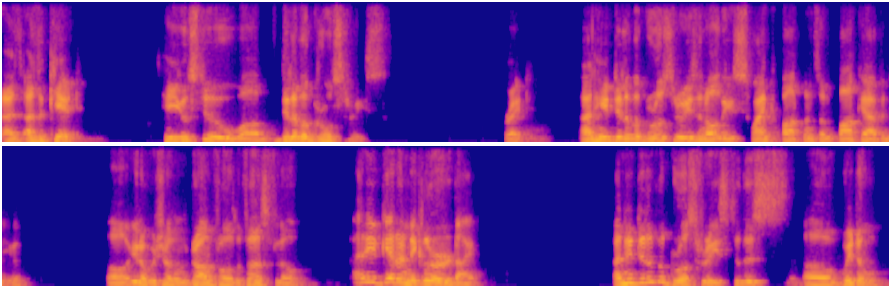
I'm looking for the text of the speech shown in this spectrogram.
as as a kid, he used to uh, deliver groceries, right? And he'd deliver groceries in all these swank apartments on Park Avenue, uh, you know, which was on the ground floor, the first floor, and he'd get a nickel or a dime. And he'd deliver groceries to this uh, widow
